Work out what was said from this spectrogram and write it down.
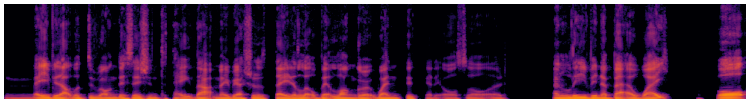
maybe that was the wrong decision to take that. Maybe I should have stayed a little bit longer at Wednesday to get it all sorted and leave in a better way. But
